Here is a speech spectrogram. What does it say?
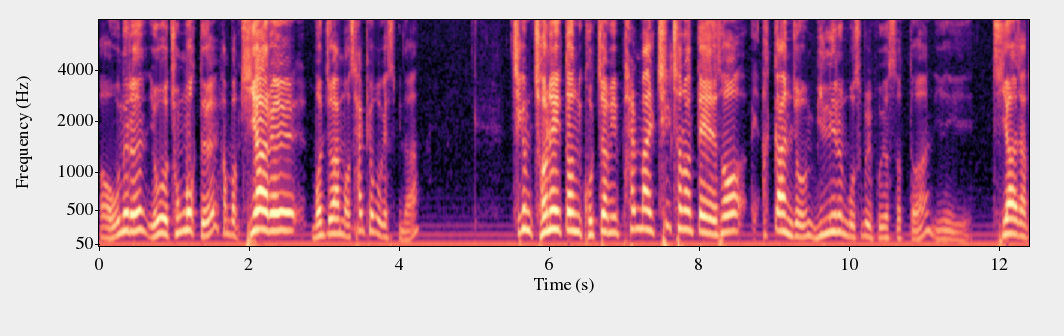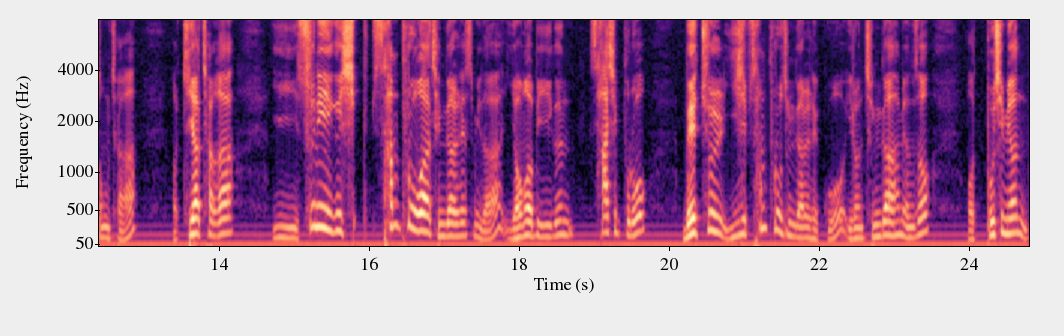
어, 오늘은 요 종목들 한번 기아를 먼저 한번 살펴보겠습니다. 지금 전에 있던 고점이 87,000원대에서 약간 좀 밀리는 모습을 보였었던 이 기아 자동차. 어, 기아차가 이 순이익이 13%가 증가를 했습니다. 영업이익은 40% 매출 23% 증가를 했고 이런 증가하면서 어, 보시면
